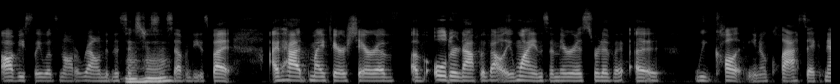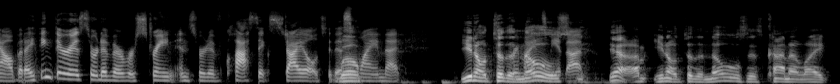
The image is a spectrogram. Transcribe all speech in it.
obviously was not around in the 60s and 70s, but I've had my fair share of of older Napa Valley wines, and there is sort of a, a we call it you know classic now, but I think there is sort of a restraint and sort of classic style to this Well, wine that you know, to the nose, yeah, I'm, you know, to the nose is kind of like,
